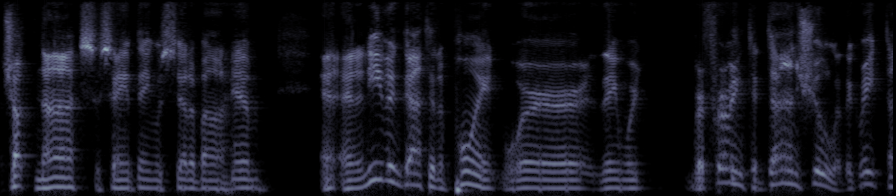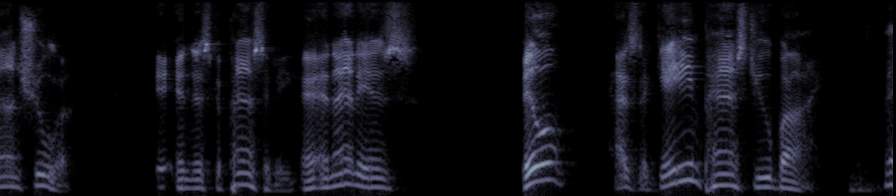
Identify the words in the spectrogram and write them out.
Chuck Knox. The same thing was said about him. And, and, it even got to the point where they were referring to Don Shula, the great Don Shula, in, in this capacity. And that is, Bill, has the game passed you by?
